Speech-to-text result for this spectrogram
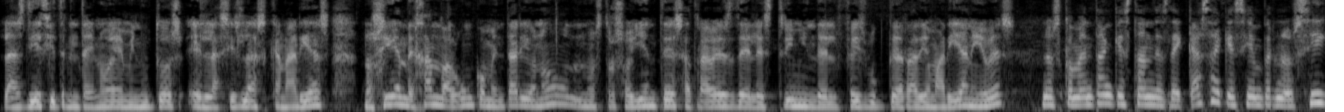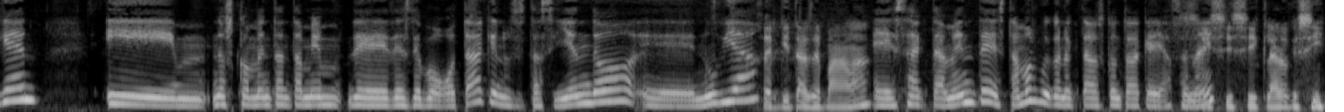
las 10 y 39 minutos en las Islas Canarias. Nos siguen dejando algún comentario, ¿no? Nuestros oyentes a través del streaming del Facebook de Radio María Nieves. Nos comentan que están desde casa, que siempre nos siguen y nos comentan también desde Bogotá, que nos está siguiendo, eh, Nubia. Cerquitas de Panamá. Exactamente, estamos muy conectados con toda aquella zona. Sí, ¿eh? sí, sí, claro que sí.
